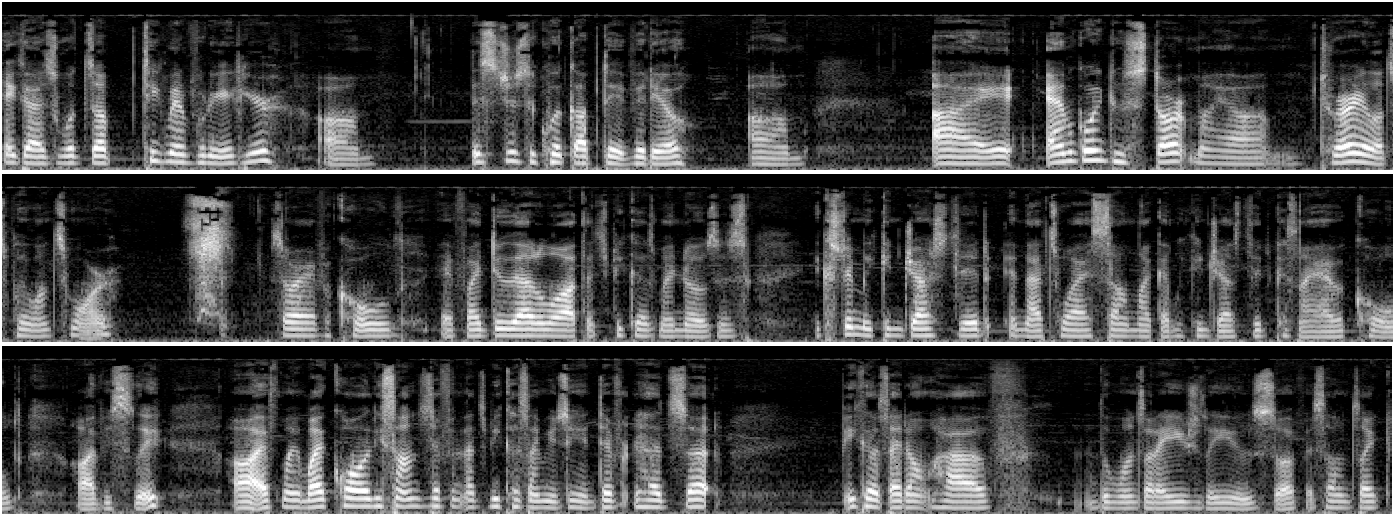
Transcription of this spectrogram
Hey guys, what's up? Tikiman48 here. Um, this is just a quick update video. Um, I am going to start my um, Terraria Let's Play once more. Sorry, I have a cold. If I do that a lot, that's because my nose is extremely congested, and that's why I sound like I'm congested, because I have a cold, obviously. Uh, if my mic quality sounds different, that's because I'm using a different headset, because I don't have the ones that I usually use. So if it sounds like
